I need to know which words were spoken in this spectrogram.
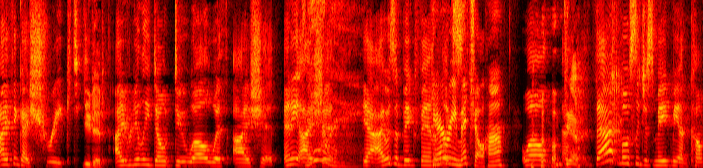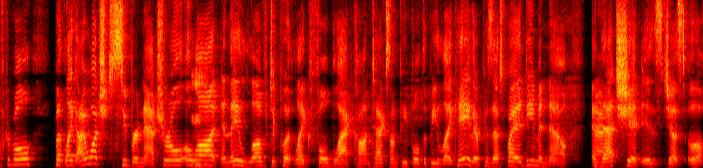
I think I shrieked. You did. I really don't do well with eye shit. Any eye Really? shit. Yeah, I was a big fan Gary of like, Mitchell, huh? Well, Yeah. that mostly just made me uncomfortable. But like, I watched Supernatural a lot, and they love to put like full black contacts on people to be like, "Hey, they're possessed by a demon now," and that shit is just ugh.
